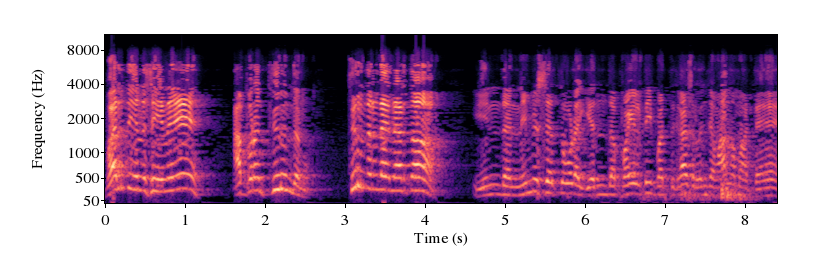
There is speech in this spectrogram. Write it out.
வருந்து என்ன செய்யணும்? அப்புறம் திருந்தணும். திருந்தணும்னா என்ன அர்த்தம்? இந்த நிமிஷத்தோட எந்த பயல்ட்டையும் பத்து காசு லஞ்சம் வாங்க மாட்டேன்.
